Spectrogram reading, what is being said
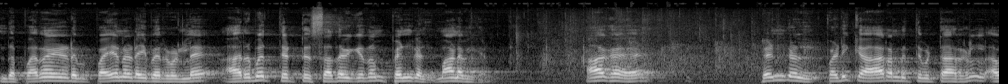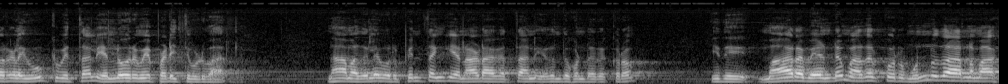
இந்த பயனடை பயனடைபவர்களில் அறுபத்தெட்டு சதவிகிதம் பெண்கள் மாணவிகள். ஆக பெண்கள் படிக்க ஆரம்பித்து விட்டார்கள் அவர்களை ஊக்குவித்தால் எல்லோருமே படித்து விடுவார்கள் நாம் அதில் ஒரு பின்தங்கிய நாடாகத்தான் இருந்து கொண்டிருக்கிறோம். இது மாற வேண்டும் அதற்கு ஒரு முன்னுதாரணமாக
